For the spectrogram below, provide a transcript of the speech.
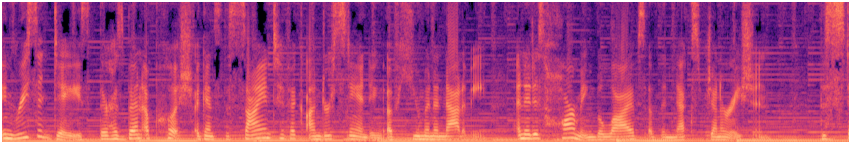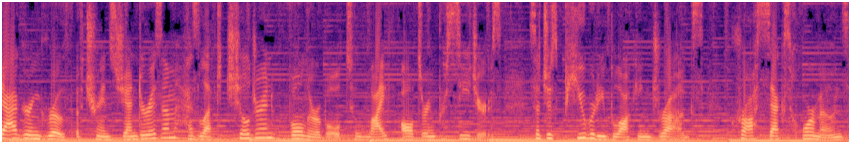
In recent days, there has been a push against the scientific understanding of human anatomy, and it is harming the lives of the next generation. The staggering growth of transgenderism has left children vulnerable to life altering procedures such as puberty blocking drugs, cross sex hormones,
